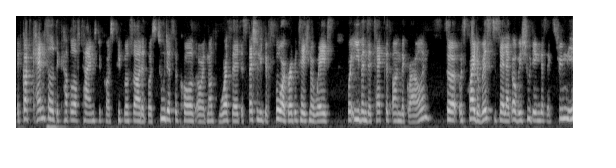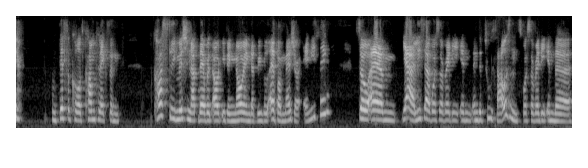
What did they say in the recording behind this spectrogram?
it got cancelled a couple of times because people thought it was too difficult or not worth it, especially before gravitational waves were even detected on the ground. So it was quite a risk to say like, oh, we're shooting this extremely difficult, complex, and costly mission up there without even knowing that we will ever measure anything. So um, yeah, LISA was already in in the 2000s was already in the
